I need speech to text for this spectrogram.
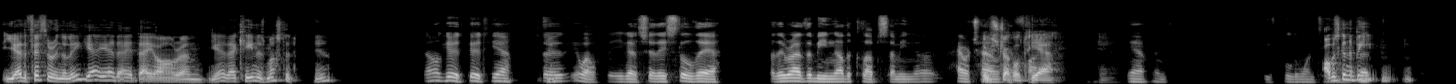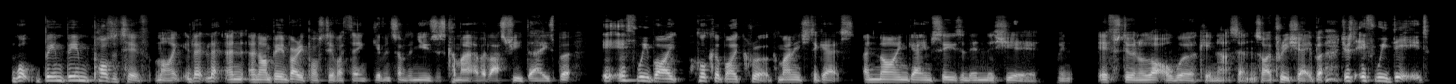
Yeah, the fifth are in the league. Yeah, yeah, they they are. Um, yeah, they're keen as mustard. Yeah. Oh, good, good. Yeah. So, yeah. well, there you go. So they're still there, but they'd rather be in other clubs. I mean, uh, Harrowtown. We've struggled, yeah. yeah. Yeah, and we've pulled the one. I was going to be. What being being positive, Mike, and, and I'm being very positive, I think, given some of the news that's come out of the last few days. But if we, by hook or by crook, manage to get a nine game season in this year, I mean, if's doing a lot of work in that sentence. I appreciate it, but just if we did,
